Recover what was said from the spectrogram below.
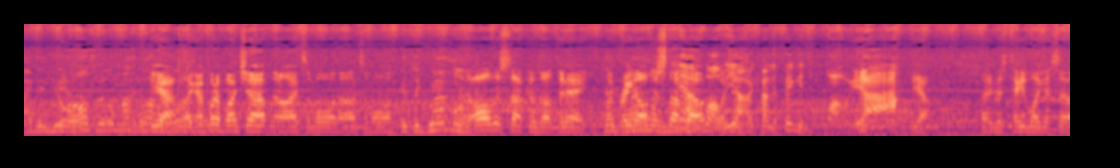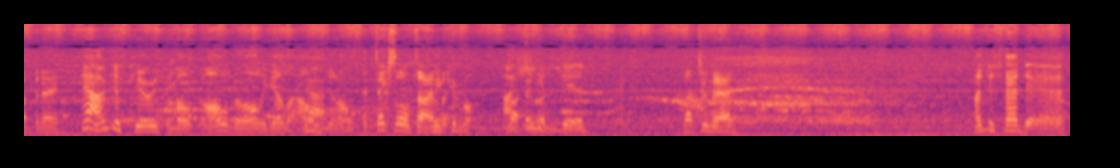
I didn't Do do it all through the month of Yeah, October? like I put a bunch up, then I'll add some more, then I'll add some more. It's a gremlin. All this stuff comes out today. I It's bring all this gremlin. stuff Yeah, out. well, yeah, this- I kind of figured. Well, yeah. Yeah. Like this table I got set up today. Yeah, I'm just curious about all of it all together. How, Yeah. you know. It takes a little time, but about, I not too figured it did. Not too bad. I just had to ask.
